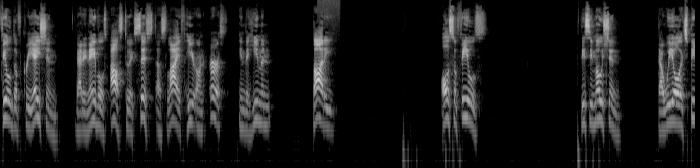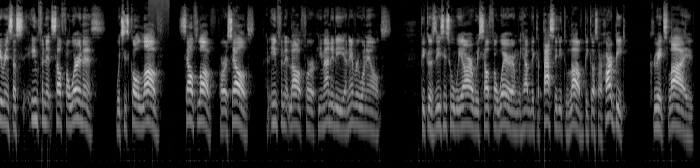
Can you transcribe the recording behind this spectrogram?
field of creation that enables us to exist as life here on earth in the human body also feels this emotion that we all experience as infinite self awareness, which is called love, self love for ourselves, and infinite love for humanity and everyone else. Because this is who we are, we're self aware and we have the capacity to love because our heartbeat creates life,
